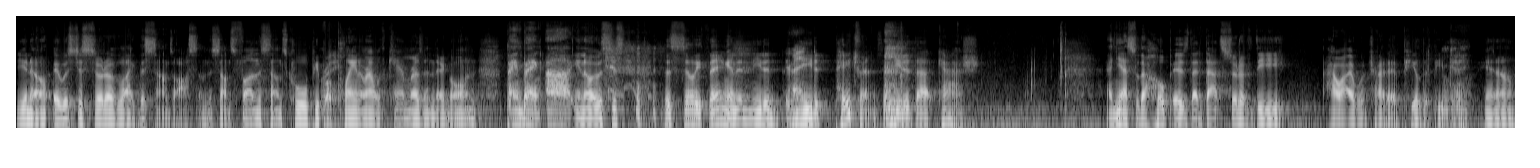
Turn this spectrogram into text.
You know, it was just sort of like, this sounds awesome. This sounds fun. This sounds cool. People Right. are playing around with cameras and they're going, bang, bang, ah. You know, it was just this silly thing and it needed, it Right. needed patrons. It needed that cash. And yeah, so the hope is that that's sort of the, how I would try to appeal to people, Okay. you know?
